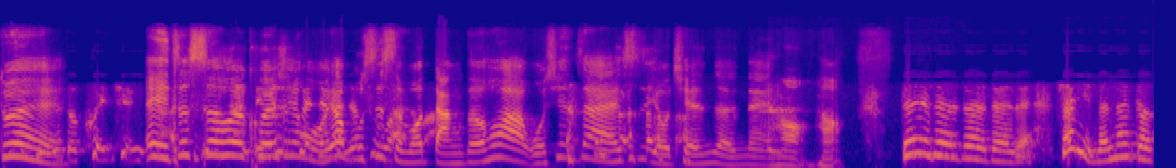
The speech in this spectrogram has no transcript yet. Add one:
对，那个亏欠哎，这社会亏欠，我要不是什么党的话，我现在还是有钱人呢，哈，好。对对对对对，所以你的那个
